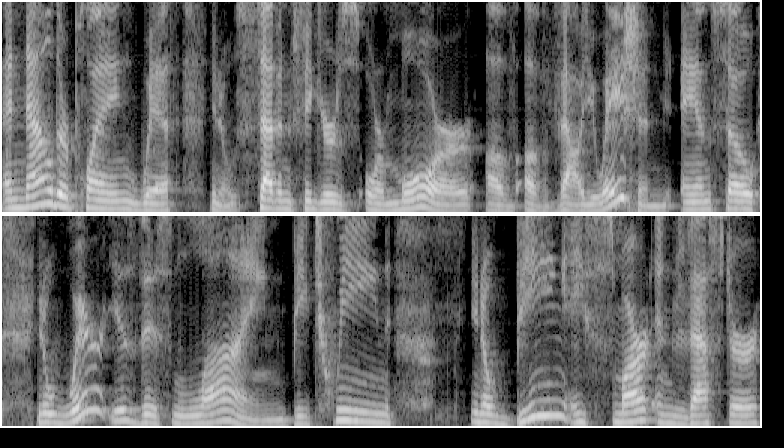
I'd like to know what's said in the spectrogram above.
And now they're playing with, you know, seven figures or more of, of valuation. And so, you know, where is this line between, you know, being a smart investor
